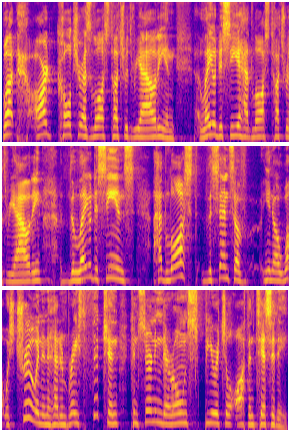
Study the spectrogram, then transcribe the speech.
But our culture has lost touch with reality, and Laodicea had lost touch with reality. The Laodiceans had lost the sense of you know what was true and had embraced fiction concerning their own spiritual authenticity.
